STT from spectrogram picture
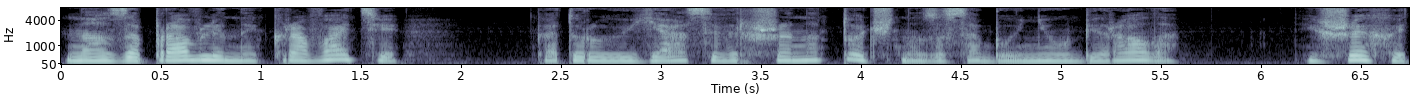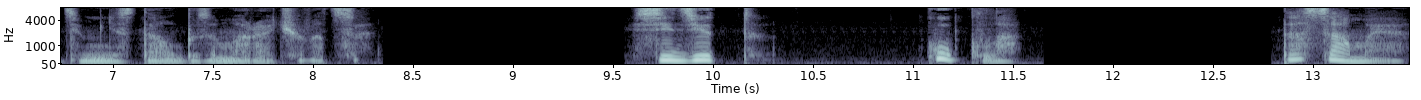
На заправленной кровати, которую я совершенно точно за собой не убирала, и шех этим не стал бы заморачиваться. Сидит кукла. Та самая,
